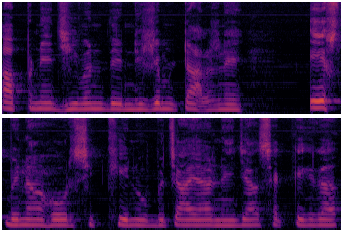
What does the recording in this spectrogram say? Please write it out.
ਆਪਣੇ ਜੀਵਨ ਦੇ ਨਿਯਮ ਢਾਲਨੇ, ਇਸ ਬਿਨਾ ਹੋਰ ਸਿੱਖੀ ਨੂੰ ਬਚਾਇਆ ਨਹੀਂ ਜਾ ਸਕੇਗਾ।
